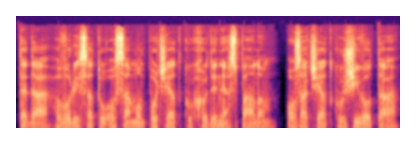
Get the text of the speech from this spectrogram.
Teda hovorí sa tu o samom počiatku chodenia s pánom, o začiatku života,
